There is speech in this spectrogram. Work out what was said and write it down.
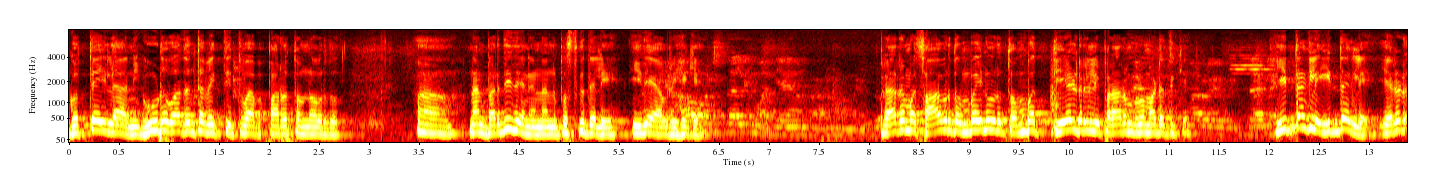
ಗೊತ್ತೇ ಇಲ್ಲ ನಿಗೂಢವಾದಂಥ ವ್ಯಕ್ತಿತ್ವ ಪಾರ್ವತಮ್ಮನವ್ರದ್ದು ನಾನು ಬರೆದಿದ್ದೇನೆ ನನ್ನ ಪುಸ್ತಕದಲ್ಲಿ, ಇದೆ ಅವರು ಹೇಗೆ. ಪ್ರಾರಂಭ ಸಾವಿರದ ಒಂಬೈನೂರ ತೊಂಬತ್ತೇಳರಲ್ಲಿ ಪ್ರಾರಂಭ ಮಾಡೋದಕ್ಕೆ. ಇದ್ದಾಗಲೇ ಇದ್ದಾಗಲೇ, ಎರಡು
